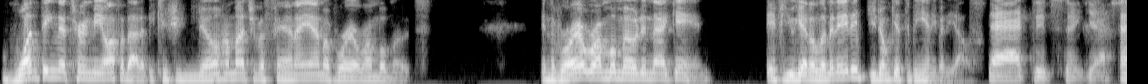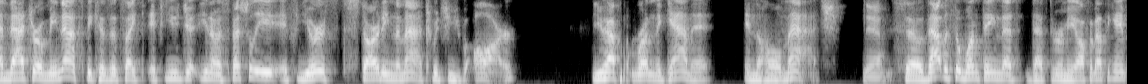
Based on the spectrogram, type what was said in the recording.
One thing that turned me off about it because you know how much of a fan I am of Royal Rumble modes. In the Royal Rumble mode in that game, if you get eliminated, you don't get to be anybody else. that did stink, yes. And that drove me nuts because it's like if you ju- you know, especially if you're starting the match, which you are, you have to run the gamut in the whole match. yeah. So that was the one thing that that threw me off about the game.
